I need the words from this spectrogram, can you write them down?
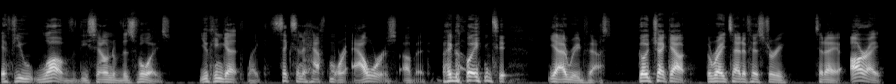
if you love the sound of this voice, you can get like six and a half more hours of it by going to, yeah, I read fast. Go check out The Right Side of History today. All right.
